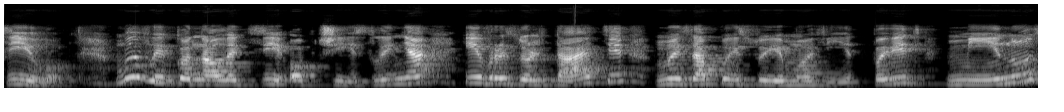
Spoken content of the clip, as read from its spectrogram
цілу. Ми виконали ці обчислення, і в результаті ми записуємо відповідь мінус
